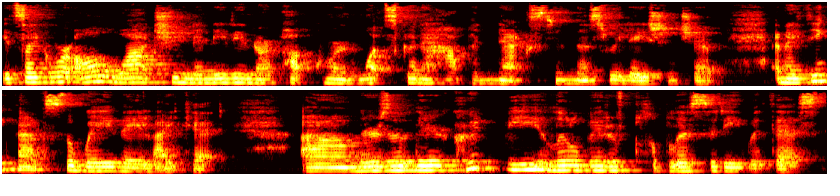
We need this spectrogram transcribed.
It's like we're all watching and eating our popcorn. What's going to happen next in this relationship? And I think that's the way they like it. Um, there's a, there could be a little bit of publicity with this.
